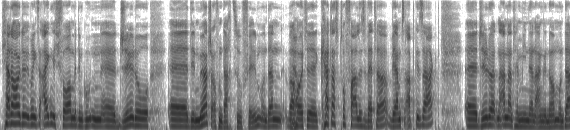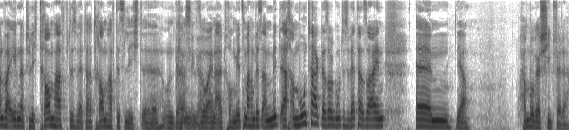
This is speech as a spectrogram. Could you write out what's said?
ich hatte heute übrigens eigentlich vor, mit dem guten äh, Gildo äh, den Merch auf dem Dach zu filmen. Und dann war Ja. heute katastrophales Wetter. Wir haben es abgesagt. Äh, Gildo hat einen anderen Termin dann angenommen. Und dann war eben natürlich traumhaftes Wetter, traumhaftes Licht. Äh, und dann Klassiker. so ein Albtraum. Jetzt machen wir es am Mittag, am Montag, da soll gutes Wetter sein. Ähm, ja, Hamburger Schiedwetter.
